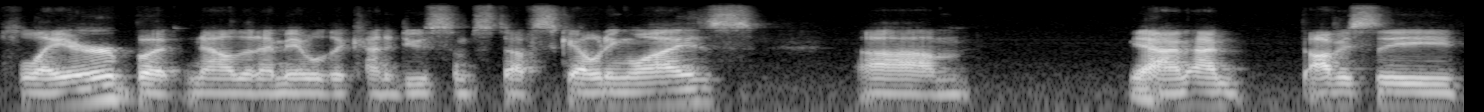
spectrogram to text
player, but now that I'm able to kind of do some stuff scouting wise, um, yeah, I'm, I'm obviously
